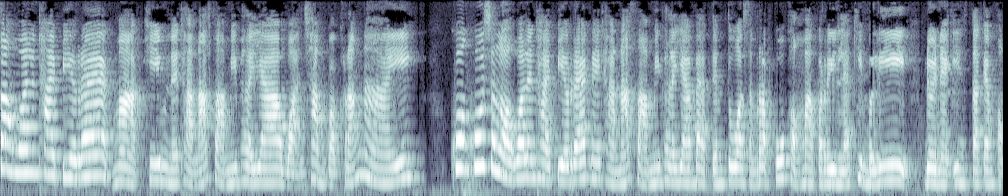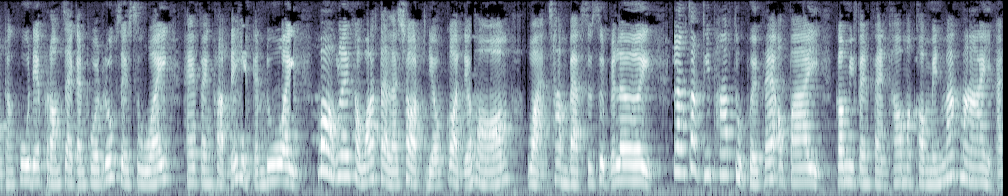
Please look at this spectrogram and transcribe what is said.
ส่งวาเลนไทน์ปีแรกหมากคิมในฐานะสามีภรรยาหวานฉ่ำกว่าครั้งไหน ควงคู่ฉลองวาเลนไทน์ปีแรกในฐานะสามีภรรยาแบบเต็มตัวสำหรับคู่ของหมากปรินและคิมเบอรรี่ โดยในอินสตาแกรมของทั้งคู่ได้พร้อมใจกันโพสต์รูปสวยๆ ให้แฟนคลับได้เห็นกันด้วย บอกเลยค่ะว่าแต่ละช็อตเดี๋ยวกอดเดี๋ยวหอม หวานฉ่ำแบบสุดๆไปเลย หลังจากที่ภาพถูกเผยแพร่ออกไป ก็มีแฟนๆเข้ามาคอมเมนต์มากมายอา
